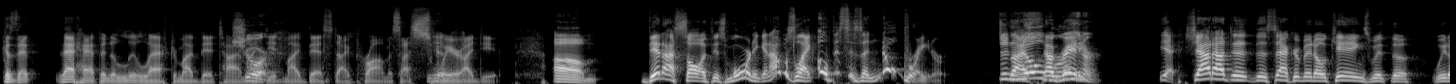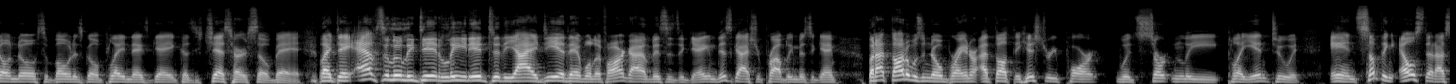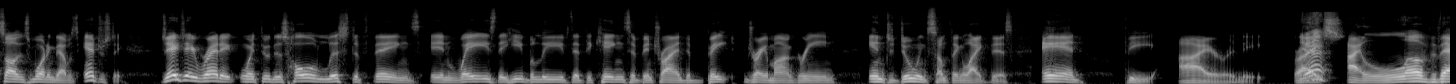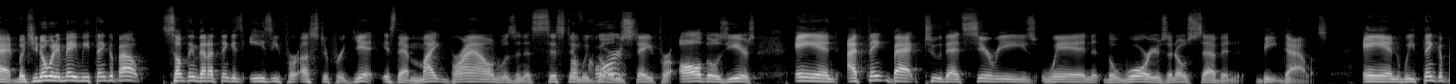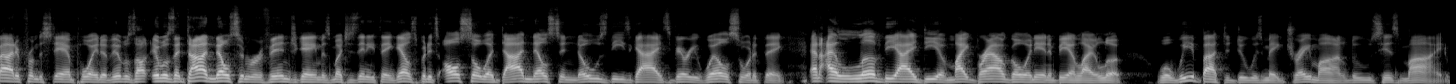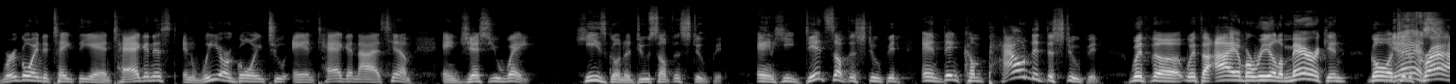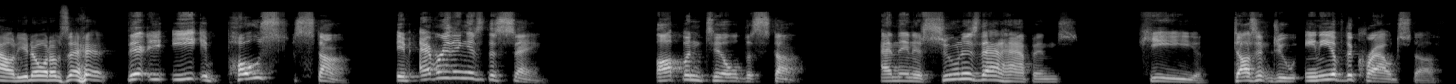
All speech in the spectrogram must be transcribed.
Because that that happened a little after my bedtime. Sure. I did my best, I promise. I swear yeah. I did. Um, then I saw it this morning and I was like, oh, this is a no-brainer. It's a no-brainer. Yeah. Shout out to the Sacramento Kings with the we don't know if Sabonis is going to play next game because his chest hurts so bad. Like they absolutely did lead into the idea that, well, if our guy misses a game, this guy should probably miss a game. But I thought it was a no brainer. I thought the history part would certainly play into it. And something else that I saw this morning that was interesting. JJ Redick went through this whole list of things in ways that he believes that the Kings have been trying to bait Draymond Green into doing something like this. And the irony right? Yes. I love that. But you know what it made me think about? Something that I think is easy for us to forget is that Mike Brown was an assistant of with course. Golden State for all those years. And I think back to that series when the Warriors in 07 beat Dallas. And we think about it from the standpoint of it was it was a Don Nelson revenge game as much as anything else, but it's also a Don Nelson knows these guys very well sort of thing. And I love the idea of Mike Brown going in and being like, look, what we about to do is make Draymond lose his mind. We're going to take the antagonist and we are going to antagonize him. And just you wait, he's going to do something stupid. And he did something stupid and then compounded the stupid with the with the I am a real American going yes. to the crowd. You know what I'm saying? There, he, he, post stomp, if everything is the same up until the stomp, and then as soon as that happens, he doesn't do any of the crowd stuff,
